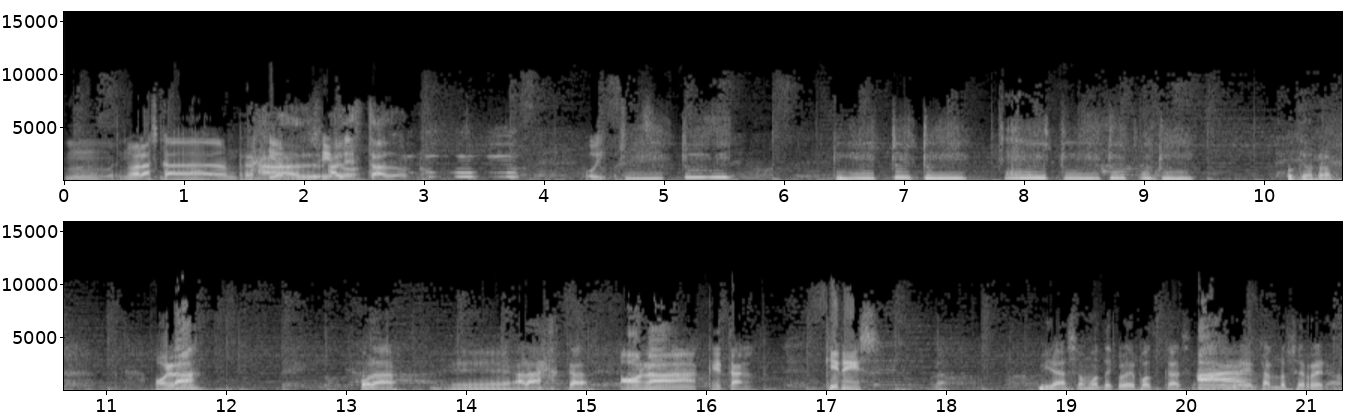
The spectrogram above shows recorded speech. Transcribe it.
mm, no Alaska región, al, sino... al estado, ¿no? Uy, hostia. Oh, qué horror. Hola, Hola, eh, Alaska. hola, ¿qué tal? ¿Quién es? Hola. Mira, somos de Cole Podcast. Mi Ah. nombre es Carlos Herrera.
